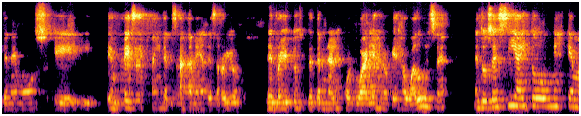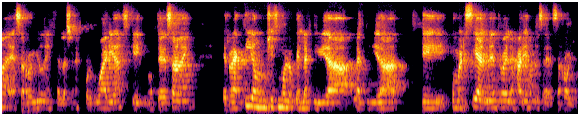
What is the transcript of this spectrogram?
tenemos empresas que están interesadas también en el desarrollo de proyectos de terminales portuarias en lo que es agua dulce. Entonces sí hay todo un esquema de desarrollo de instalaciones portuarias que, como ustedes saben, reactivan muchísimo lo que es la actividad, la actividad eh, comercial dentro de las áreas donde se desarrollan.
